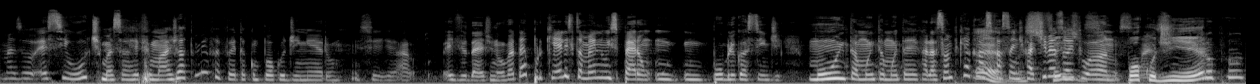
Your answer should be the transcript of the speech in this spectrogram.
Mas o- esse último, essa refilmagem, já também foi feita com pouco dinheiro, esse a, Evil Dead novo. Até porque eles também não esperam um, um público assim de muita, muita, muita arrecadação, porque a classificação mas indicativa é fez 18 anos. Pouco Mas- dinheiro pro,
